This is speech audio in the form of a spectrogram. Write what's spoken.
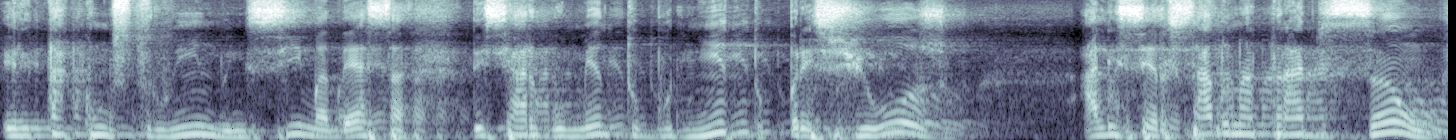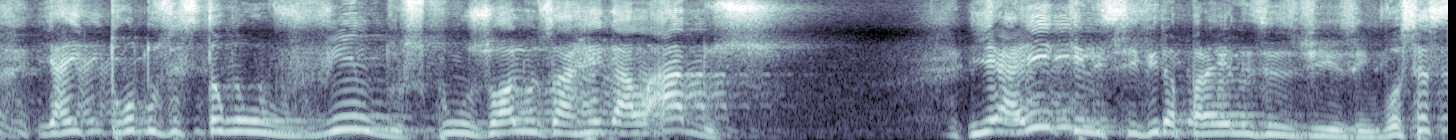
ele está construindo em cima dessa, desse argumento bonito, precioso, alicerçado na tradição. E aí todos estão ouvindo com os olhos arregalados. E é aí que ele se vira para eles e dizem: vocês,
